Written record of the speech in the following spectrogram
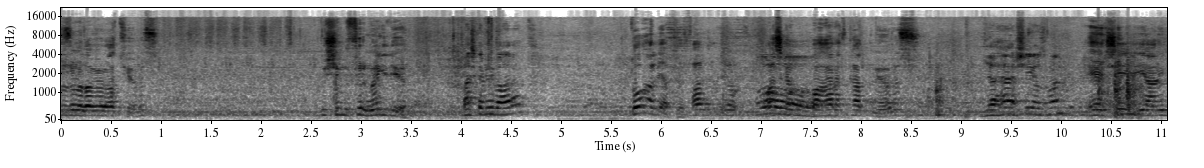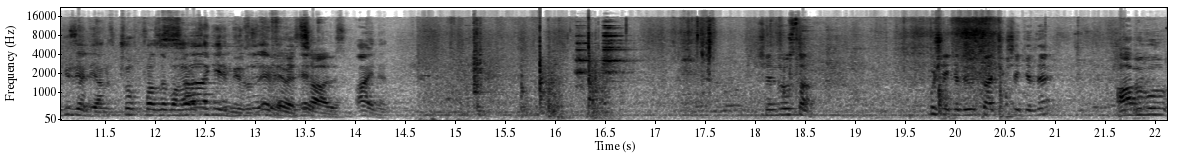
Tuzunu da böyle atıyoruz. Bu şimdi fırına gidiyor. Başka bir baharat? Doğal yapıyor. Fazla yok. Başka Oo. baharat katmıyoruz. Ya her şey o zaman Her şey yani güzel yani. Çok fazla baharata Sade, girmiyoruz. güzel. Evet. Evet, sade. Aynen. Şimdi usta bu şekilde üstü açık şekilde Abi bu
